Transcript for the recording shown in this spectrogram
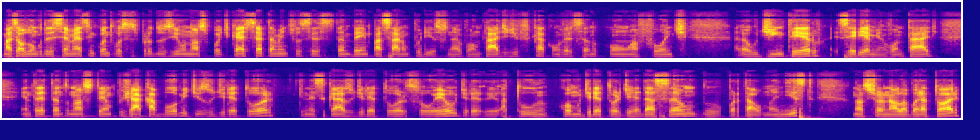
mas ao longo desse semestre, enquanto vocês produziam o nosso podcast, certamente vocês também passaram por isso, né? Vontade de ficar conversando com a fonte uh, o dia inteiro, seria a minha vontade. Entretanto, o nosso tempo já acabou, me diz o diretor, que nesse caso o diretor sou eu, atuo como diretor de redação do portal Humanista, nosso jornal Laboratório.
